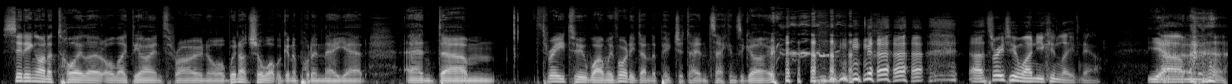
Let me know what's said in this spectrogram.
sitting on a toilet or like the Iron Throne, or we're not sure what we're going to put in there yet. And um, three, two, one. We've already done the picture ten seconds ago. Uh, three, two, one. You can leave now. yeah, Um,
